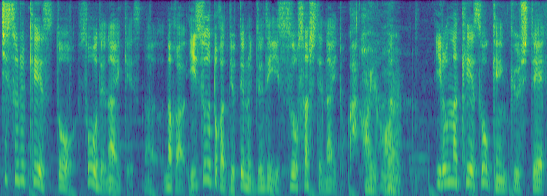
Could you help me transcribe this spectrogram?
致するケースとそうでないケース。ななんか椅子とかって言ってるのに全然椅子を指してないとか、はいはい。いろんなケースを研究して、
